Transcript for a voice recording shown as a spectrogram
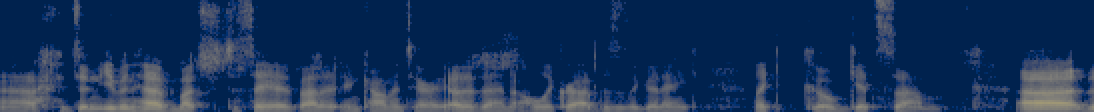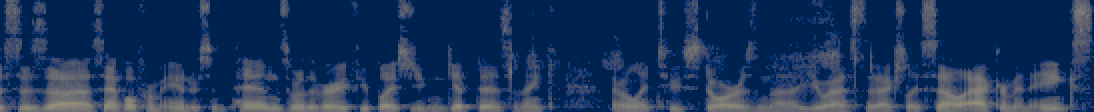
Uh, I didn't even have much to say about it in commentary other than, holy crap, this is a good ink. Like, go get some. Uh, this is a sample from Anderson Pens, one of the very few places you can get this. I think there are only two stores in the U.S. that actually sell Akkerman inks.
